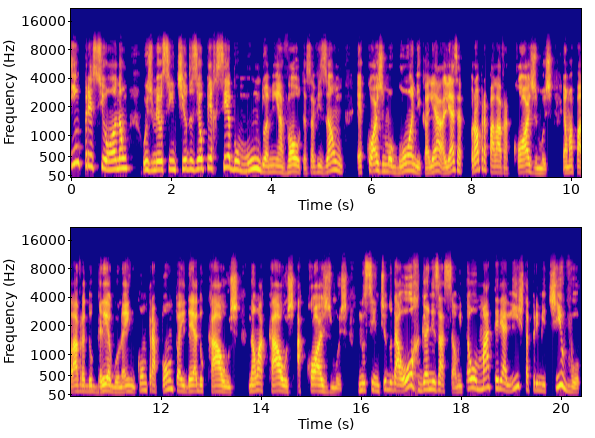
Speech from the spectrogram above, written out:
impressionam os meus sentidos. Eu percebo o mundo à minha volta, essa visão é cosmogônica. Aliás, a própria palavra cosmos é uma palavra do grego, né, em contraponto à ideia do caos. Não há caos, há cosmos, no sentido da organização. Então, o materialista primitivo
